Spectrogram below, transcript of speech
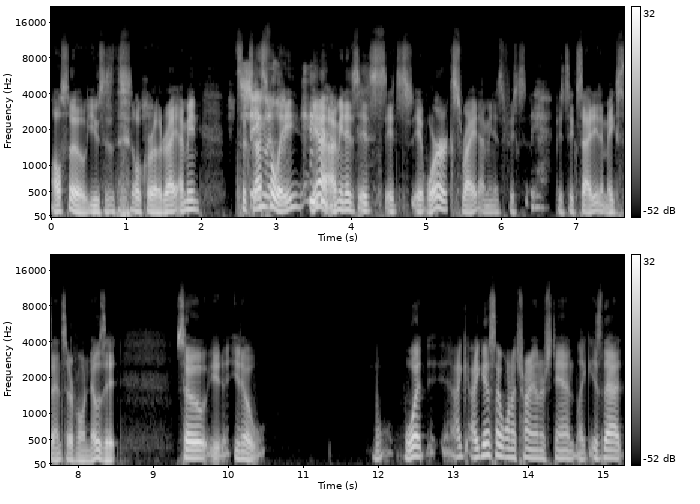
also uses the Silk Road, right? I mean, successfully, yeah. I mean, it's it's it's it works, right? I mean, it's it's, it's exciting. It makes sense. Everyone knows it. So you, you know, what I, I guess I want to try and understand, like, is that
